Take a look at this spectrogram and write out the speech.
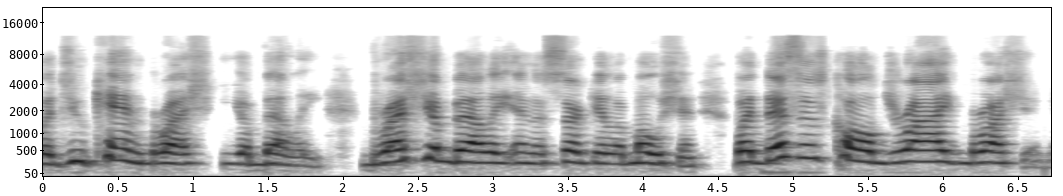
but you can brush your belly. Brush your belly in a circular motion. But this is called dry brushing.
